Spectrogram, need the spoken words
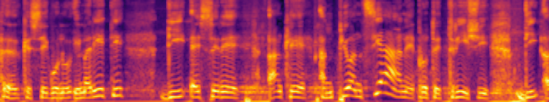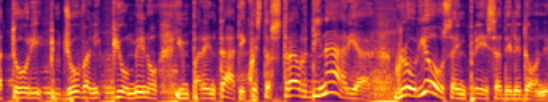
eh, che seguono i mariti, di essere anche più anziane protettrici di attori più giovani, più o meno imparentati. Questa straordinaria, gloriosa impresa delle donne,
